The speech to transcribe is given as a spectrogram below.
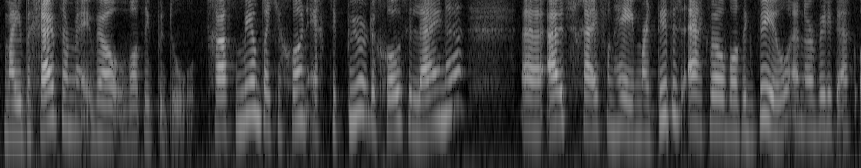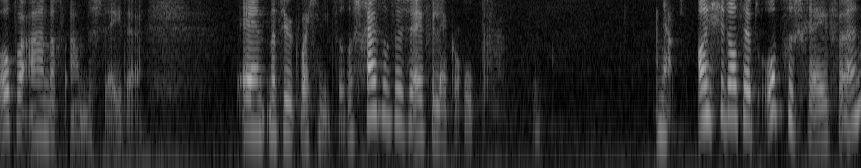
Maar je begrijpt daarmee wel wat ik bedoel. Het gaat er meer om dat je gewoon echt de, puur de grote lijnen uh, uitschrijft van... hé, hey, maar dit is eigenlijk wel wat ik wil. En daar wil ik eigenlijk ook wel aandacht aan besteden. En natuurlijk wat je niet wilt. Dan schrijf dat dus even lekker op. Nou, als je dat hebt opgeschreven...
